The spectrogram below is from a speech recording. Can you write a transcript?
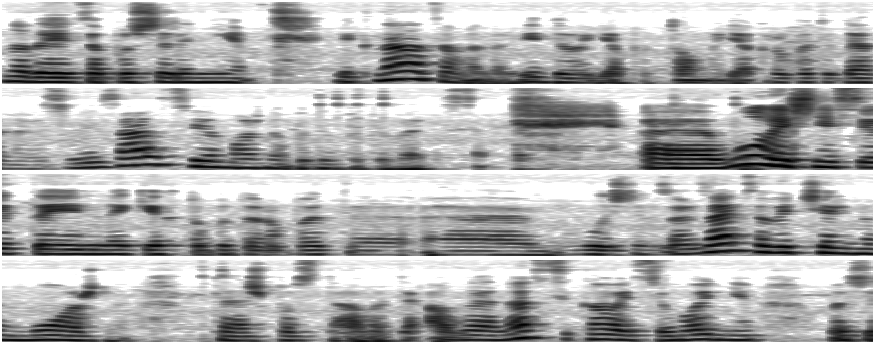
надається по ширині вікна. Це в мене відео є по тому, як робити денну візуалізацію, можна буде подивитися. Е, Вуличні світильники, хто буде робити е, вуличну візуалізацію вечірню, можна теж поставити. Але нас цікавить сьогодні ось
